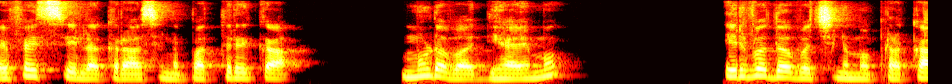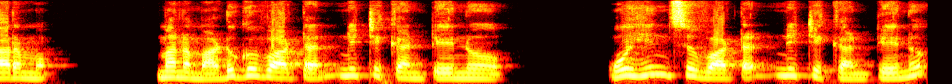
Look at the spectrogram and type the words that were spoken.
ఎఫ్ఎస్సీలకు రాసిన పత్రిక మూడవ అధ్యాయము ఇరవదో వచనము ప్రకారము మనం అడుగు వాటన్నిటికంటేనూ ఊహించు వాటన్నిటికంటేనూ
